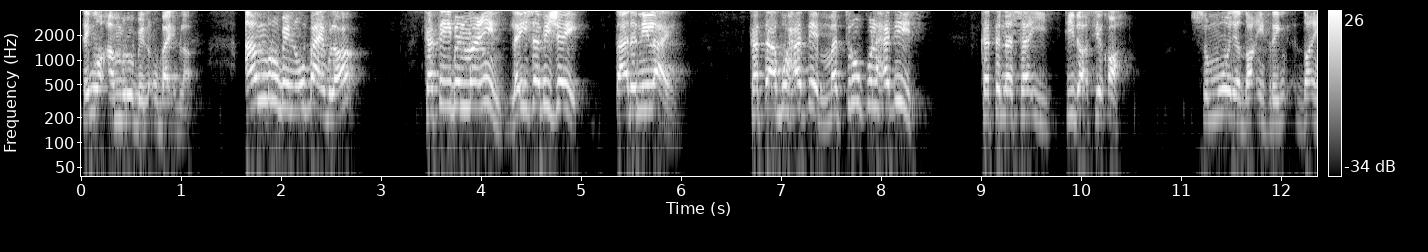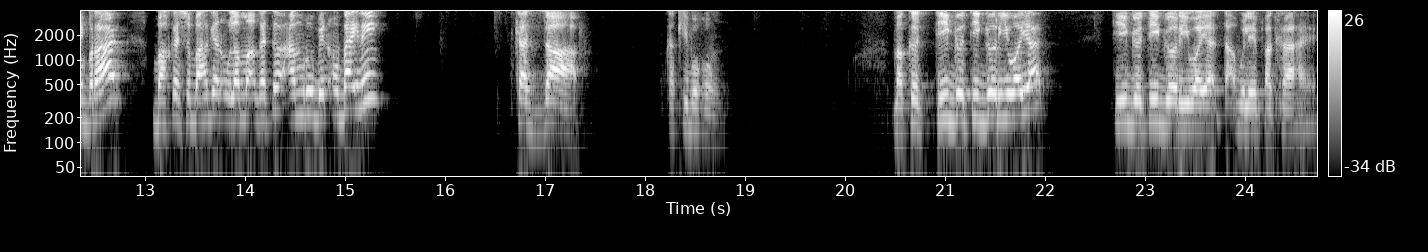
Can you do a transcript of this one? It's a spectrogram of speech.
Tengok Amru bin Ubaid pula. Amru bin Ubaid pula, kata Ibn Ma'in, laisa bisyai, tak ada nilai. Kata Abu Hatim, matrukul hadis. Kata Nasai, tidak fiqah. Semuanya da'if, da'if berat. Bahkan sebahagian ulama kata, Amru bin Ubay ni, kazab. Kaki bohong. Maka tiga-tiga riwayat, tiga-tiga riwayat tak boleh pakai.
